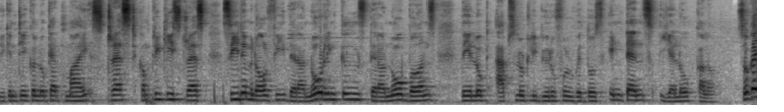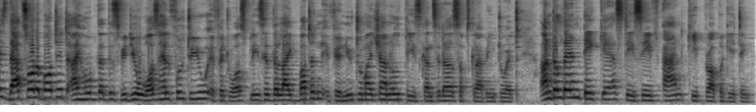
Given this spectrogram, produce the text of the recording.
You can take a look at my stressed, completely stressed Sedum Adolphi. There are no wrinkles, there are no burns. They look absolutely beautiful with those intense yellow color. So guys, that's all about it. I hope that this video was helpful to you. If it was, please hit the like button. If you're new to my channel, please consider subscribing to it. Until then, take care, stay safe and keep propagating.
